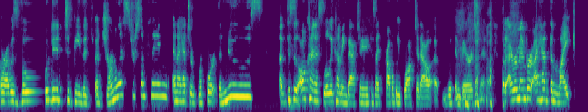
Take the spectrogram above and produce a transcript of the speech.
or I was voted to be the a journalist or something, and I had to report the news. Uh, this is all kind of slowly coming back to me because I probably blocked it out uh, with embarrassment. but I remember I had the mic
